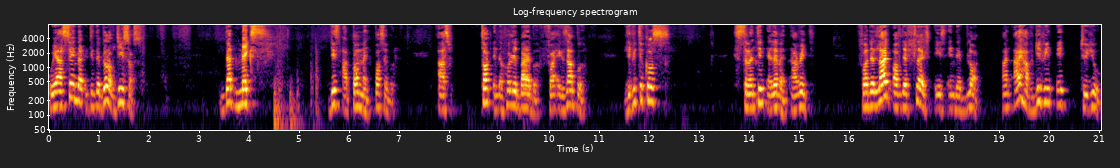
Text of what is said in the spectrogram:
We are saying that it is the blood of Jesus that makes this atonement possible, as taught in the Holy Bible. For example, Leviticus 17 11. I read, For the life of the flesh is in the blood, and I have given it to you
